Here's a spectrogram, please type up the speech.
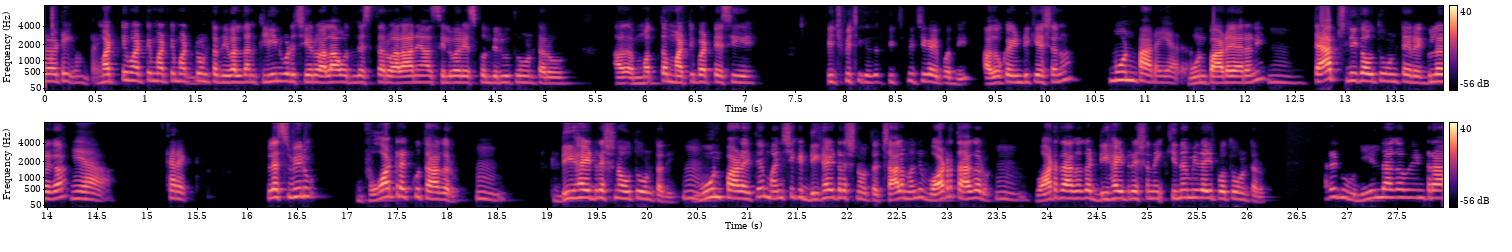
డర్టీగా ఉంటాయి. మట్టి మట్టి మట్టి మట్టి ఉంటుంది. వాళ్ళు దాన్ని క్లీన్ కూడా చేయరు అలా వదిలేస్తారు అలానే ఆ సిల్వర్ వేసుకొని తిరుగుతూ ఉంటారు. మొత్తం మట్టి పట్టేసి పిచ్చి పిచ్చి పిచ్చి పిచ్చిగా అయిపోద్ది. అదొక ఇండికేషన్ మూన్ పాడయ్యారు. మూన్ పాడేయారని ట్యాప్స్ లీక్ అవుతూ ఉంటాయి రెగ్యులర్గా. కరెక్ట్ ప్లస్ వీళ్ళు వాటర్ ఎక్కువ తాగరు. డిహైడ్రేషన్ అవుతూ ఉంటది. మూన్ పాడైతే మనిషికి డిహైడ్రేషన్ అవుతుంది. చాలా మంది వాటర్ తాగరు. వాటర్ తాగక డిహైడ్రేషన్ కింద మీద అయిపోతూ ఉంటారు. అరే నువ్వు నీళ్ళు తాగవేంట్రా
